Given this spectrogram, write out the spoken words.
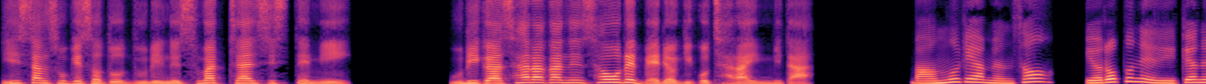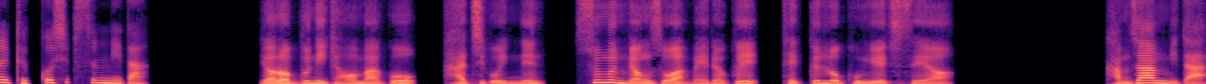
일상 속에서도 누리는 스마트한 시스템이 우리가 살아가는 서울의 매력이고 자랑입니다. 마무리하면서 여러분의 의견을 듣고 싶습니다. 여러분이 경험하고 가지고 있는 숨은 명소와 매력을 댓글로 공유해주세요. 감사합니다.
